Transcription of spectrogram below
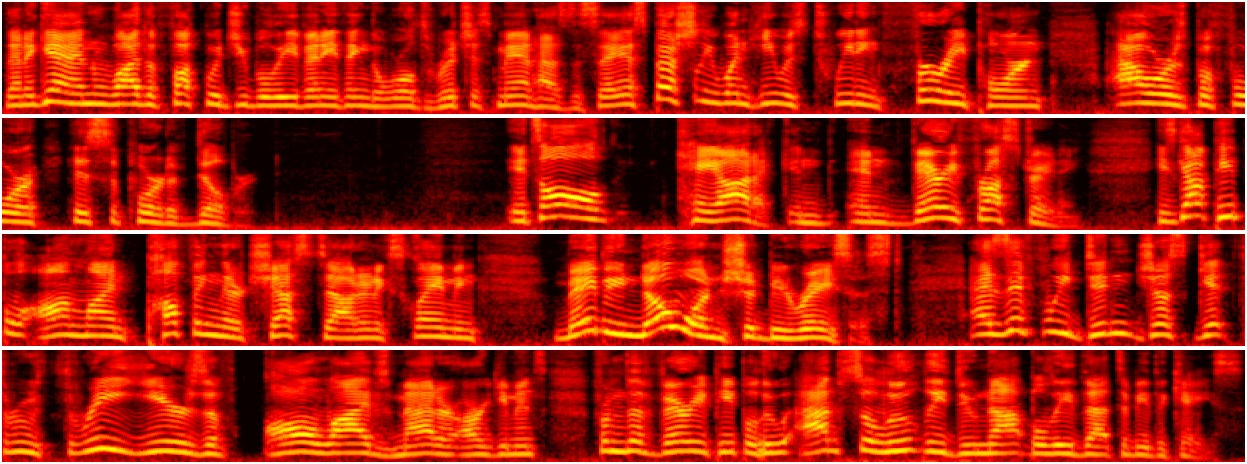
Then again, why the fuck would you believe anything the world's richest man has to say, especially when he was tweeting furry porn hours before his support of Dilbert? It's all chaotic and, and very frustrating. He's got people online puffing their chests out and exclaiming, maybe no one should be racist. As if we didn't just get through three years of all lives matter arguments from the very people who absolutely do not believe that to be the case.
